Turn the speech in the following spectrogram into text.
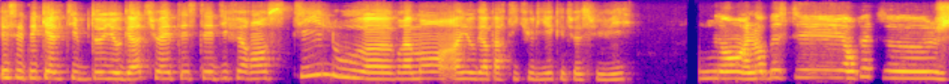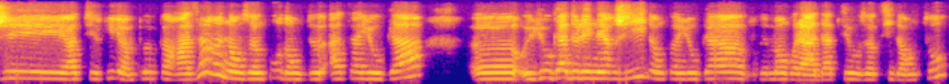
Et c'était quel type de yoga? Tu as testé différents styles ou euh, vraiment un yoga particulier que tu as suivi? Non, alors ben c'est en fait euh, j'ai atterri un peu par hasard hein, dans un cours donc de hatha yoga, euh, yoga de l'énergie, donc un yoga vraiment voilà adapté aux occidentaux.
